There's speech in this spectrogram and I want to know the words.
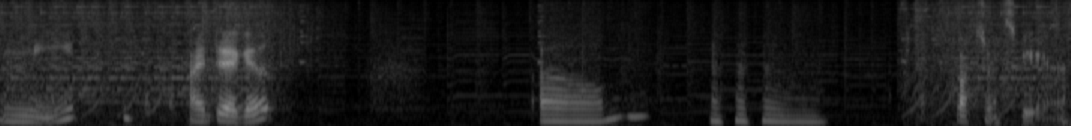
Neat. I dig it. Um. Blacksmith spear.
